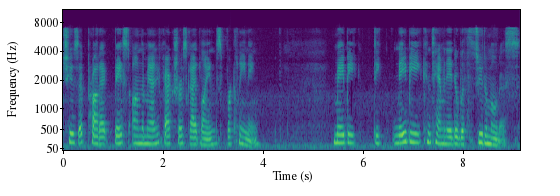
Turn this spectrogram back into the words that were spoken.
choose a product based on the manufacturer's guidelines for cleaning. May be, may be contaminated with Pseudomonas.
